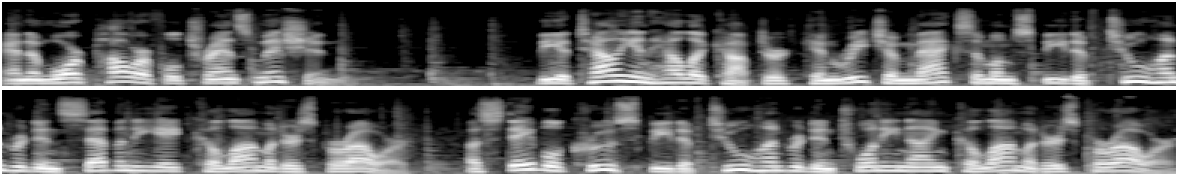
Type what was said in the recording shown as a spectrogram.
and a more powerful transmission. The Italian helicopter can reach a maximum speed of 278 km per hour, a stable cruise speed of 229 km per hour,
